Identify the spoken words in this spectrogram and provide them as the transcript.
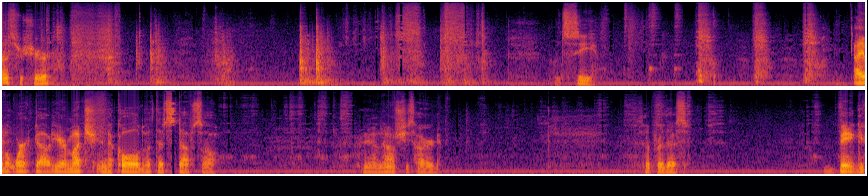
that's for sure. Let's see. I haven't worked out here much in the cold with this stuff, so. Yeah, now she's hard. Except for this big,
